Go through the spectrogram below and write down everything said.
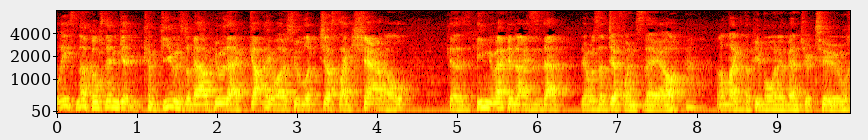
At least Knuckles didn't get confused about who that guy was who looked just like Shadow, because he recognizes that there was a difference there, unlike the people in Adventure 2.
